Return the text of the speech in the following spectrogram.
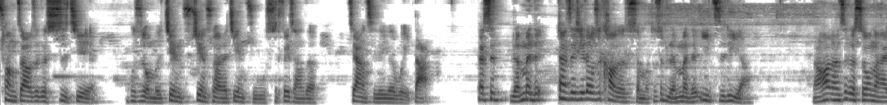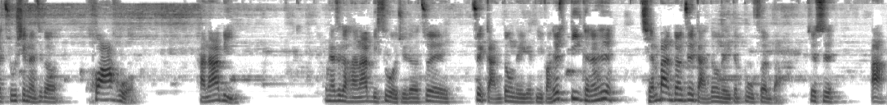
创造这个世界，或是我们建建出来的建筑是非常的这样子的一个伟大，但是人们的，但这些都是靠的是什么？都是人们的意志力啊。然后呢，这个时候呢，还出现了这个花火，哈纳比。那这个哈纳比是我觉得最最感动的一个地方，就是第一可能是前半段最感动的一个部分吧，就是啊，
